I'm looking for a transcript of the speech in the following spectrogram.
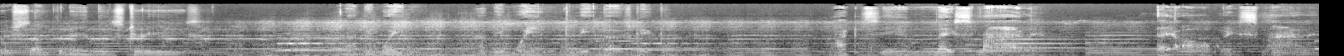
There's something in these trees. I've been waiting. I've been waiting to meet those people. I can see them, they smiling. They always smiling.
